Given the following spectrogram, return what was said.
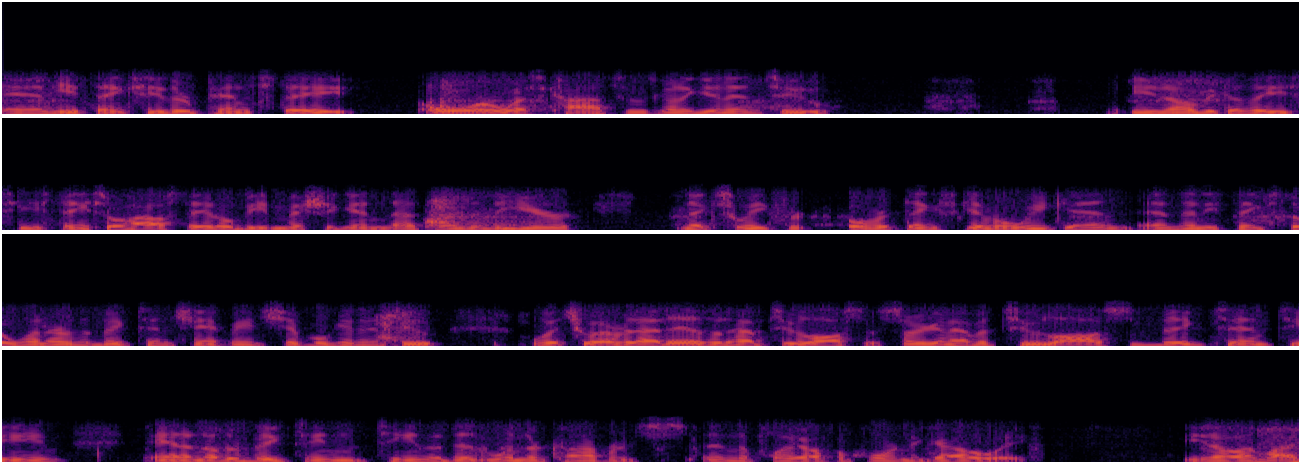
and he thinks either Penn State or Wisconsin's going to get in too. You know, because he he thinks Ohio State will beat Michigan at the end of the year next week for over Thanksgiving weekend, and then he thinks the winner of the Big Ten championship will get in too, which whoever that is would have two losses. So you're going to have a two-loss Big Ten team and another Big Ten team that didn't win their conference in the playoff, according to Galloway. You know, and my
